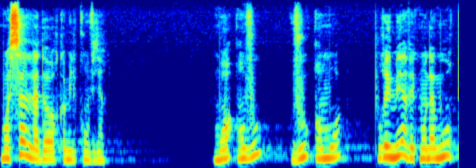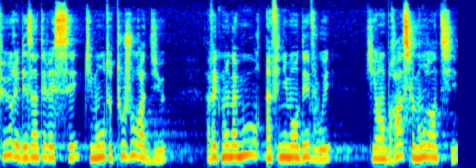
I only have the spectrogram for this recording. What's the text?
moi seul l'adore comme il convient. Moi en vous, vous en moi, pour aimer avec mon amour pur et désintéressé qui monte toujours à Dieu, avec mon amour infiniment dévoué qui embrasse le monde entier,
